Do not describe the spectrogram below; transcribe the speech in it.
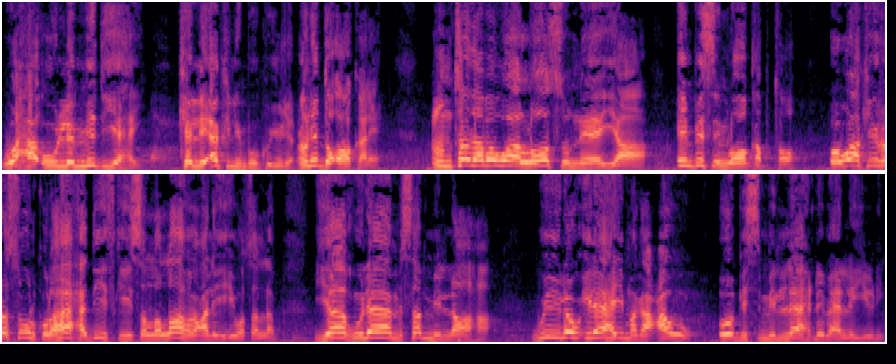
waxa uu la mid yahay. Keli aklin buu ku yidhi cunidda oo kale. Cuntadaba waa loo sunneeyaa in bisin loo qabto. Oo waa kii rasuulku lahaa xadiidkii sala allahu calayhi wasalam yaa ghulaam sami illaaha wiilow ilaahay magacow oo bismillaah dhe baa la yidhi.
